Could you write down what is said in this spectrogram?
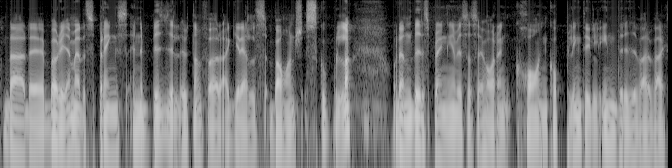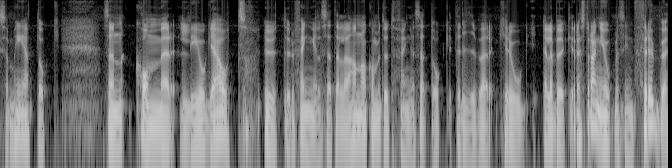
där det börjar med att det sprängs en bil utanför Agrells barns skola. Och den bilsprängningen visar sig ha en, ha en koppling till indrivarverksamhet och sen kommer Leo Gaut ut ur fängelset, eller han har kommit ut ur fängelset och driver krog, eller restaurang ihop med sin fru.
